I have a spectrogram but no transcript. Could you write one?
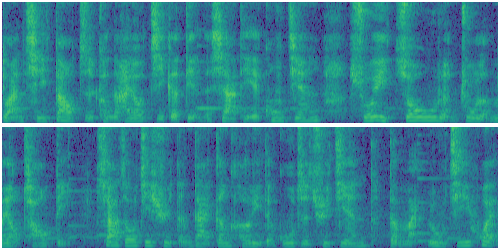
短期道指可能还有几个点的下跌空间，所以周五忍住了没有抄底，下周继续等待更合理的估值区间的买入机会。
